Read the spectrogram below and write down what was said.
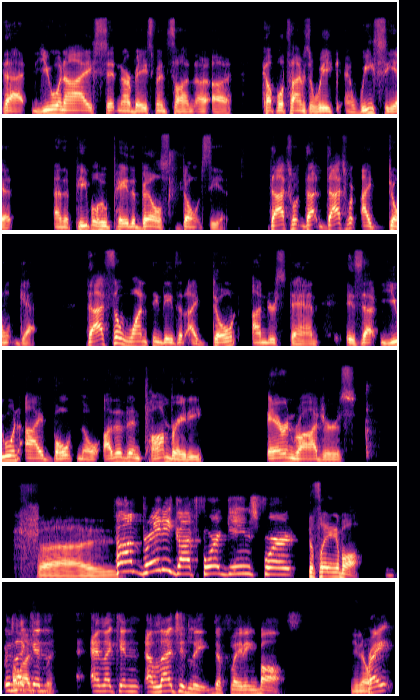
that you and I sit in our basements on a, a couple of times a week and we see it, and the people who pay the bills don't see it. That's what that that's what I don't get. That's the one thing, Dave, that I don't understand is that you and I both know, other than Tom Brady, Aaron Rodgers, uh, Tom Brady got four games for deflating a ball. like Allegedly. in and like in allegedly deflating balls, You know, right?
